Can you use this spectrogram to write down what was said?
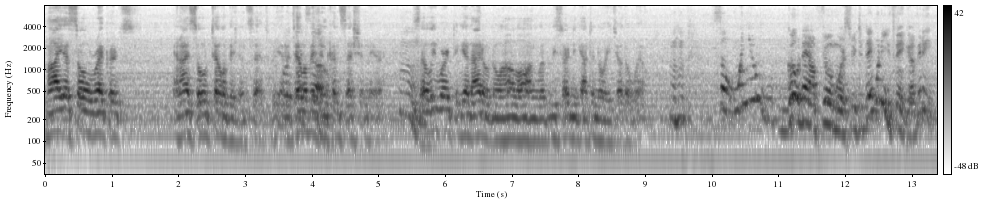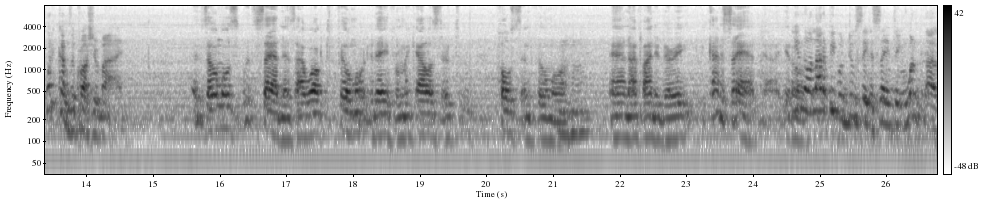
Maya sold records, and I sold television sets. We had a television so. concession there. Hmm. So we worked together, I don't know how long, but we certainly got to know each other well. mhm. so when you go down Fillmore Street today, what do you think of? Any, what comes across your mind? It's almost with sadness. I walked Fillmore today from McAllister to Post and Fillmore, Mhm. and I find it very, kind of sad, uh, you know. You know, a lot of people do say the same thing. One, uh,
